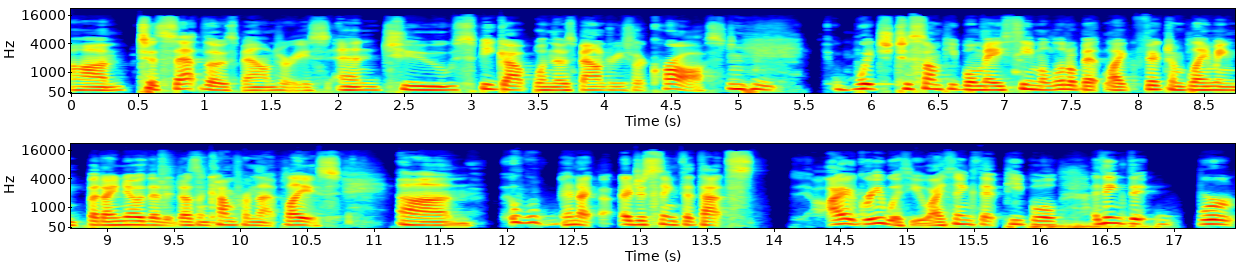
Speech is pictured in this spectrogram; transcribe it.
um, to set those boundaries and to speak up when those boundaries are crossed. Which to some people may seem a little bit like victim blaming, but I know that it doesn't come from that place. Um, and I, I just think that that's i agree with you i think that people i think that we're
